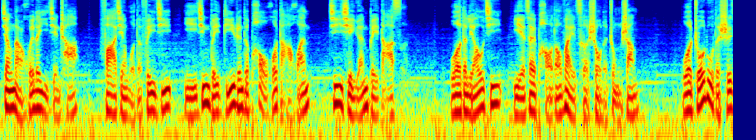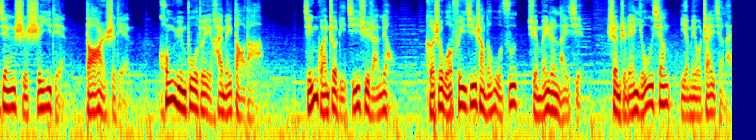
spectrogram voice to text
将那儿回来一检查，发现我的飞机已经被敌人的炮火打环，机械员被打死，我的僚机也在跑道外侧受了重伤。我着陆的时间是十一点到二十点，空运部队还没到达。尽管这里急需燃料，可是我飞机上的物资却没人来卸。甚至连油箱也没有摘下来，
